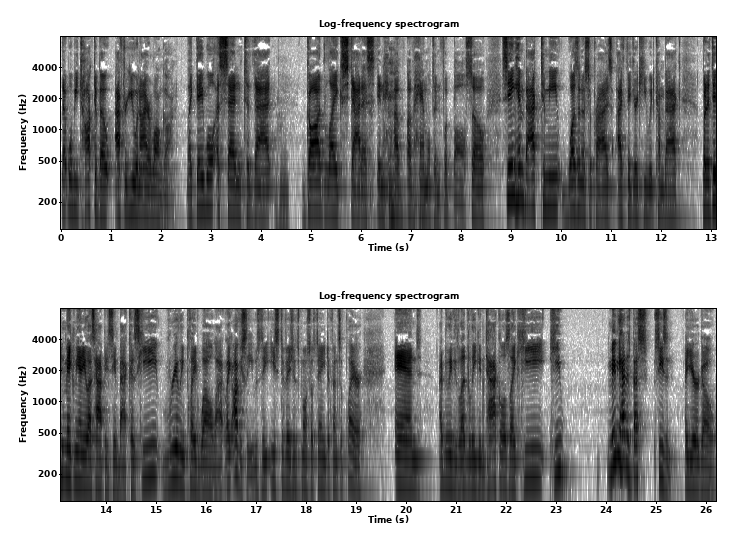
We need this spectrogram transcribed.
that will be talked about after you and I are long gone. Like they will ascend to that mm-hmm. godlike status in of, of Hamilton football. So seeing him back to me wasn't a surprise. I figured he would come back but it didn't make me any less happy to see him back because he really played well. Like obviously, he was the East Division's most outstanding defensive player, and I believe he led the league in tackles. Like he he maybe had his best season a year ago,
